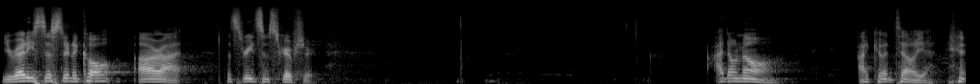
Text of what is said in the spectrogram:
You ready, Sister Nicole? All right. Let's read some scripture. I don't know. I couldn't tell you.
